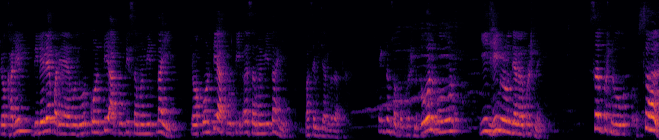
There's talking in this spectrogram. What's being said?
किंवा खालील दिलेल्या पर्यायामधून कोणती आकृती सममित नाही किंवा कोणती आकृती असममित आहे असं विचारलं जातं. एकदम सोपा प्रश्न. दोन गुण इझी मिळवून देणारा प्रश्न आहे. सहज प्रश्न हो, सहज.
